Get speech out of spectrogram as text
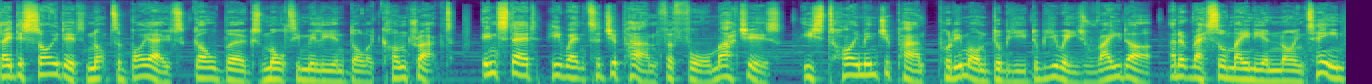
they decided not to buy out Goldberg's multi million dollar contract. Instead, he went to Japan for four matches. His time in Japan put him on WWE's radar, and at WrestleMania 19,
